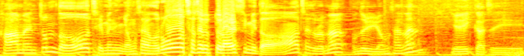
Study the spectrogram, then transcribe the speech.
다음엔 좀 더 재밌는 영상으로 찾아뵙도록 하겠습니다. 자 그러면 오늘 영상은 여기까지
